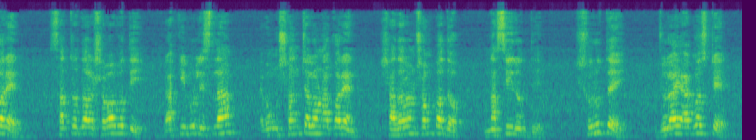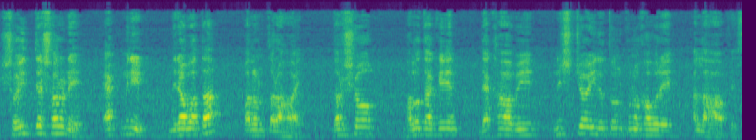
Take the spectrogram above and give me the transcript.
করেন ছাত্রদল সভাপতি রাকিবুল ইসলাম এবং সঞ্চালনা করেন সাধারণ সম্পাদক নাসির উদ্দিন। শুরুতেই জুলাই আগস্টে শহীদদের স্মরণে এক মিনিট নিরাপত্তা পালন করা হয়। দর্শক, ভালো থাকেন, দেখা হবে নিশ্চয়ই নতুন কোনো খবরে। আল্লাহ হাফেজ।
